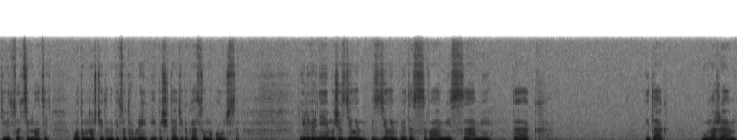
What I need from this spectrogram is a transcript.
917. Вот умножьте это на 500 рублей и посчитайте, какая сумма получится. Или, вернее, мы сейчас сделаем, сделаем это с вами сами. Так. Итак, умножаем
